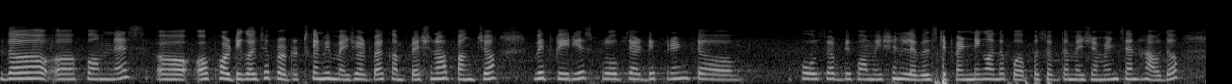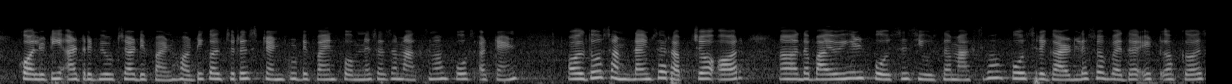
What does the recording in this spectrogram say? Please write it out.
The uh, firmness uh, of horticulture products can be measured by compression or puncture with various probes at different uh, force of deformation levels depending on the purpose of the measurements and how the quality attributes are defined. Horticulturists tend to define firmness as a maximum force attained although sometimes a rupture or uh, the bioyield forces is used. The maximum force regardless of whether it occurs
